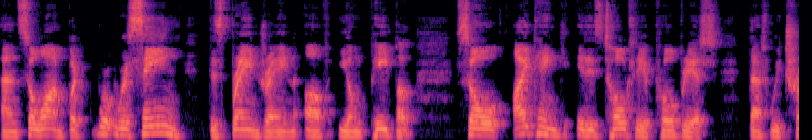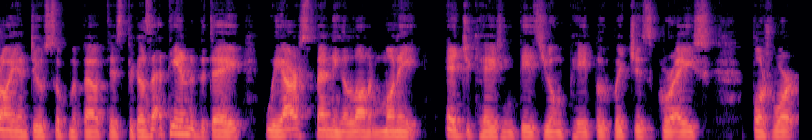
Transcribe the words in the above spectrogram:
and so on. But we're, we're seeing this brain drain of young people. So I think it is totally appropriate that we try and do something about this because at the end of the day, we are spending a lot of money educating these young people, which is great. But we're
